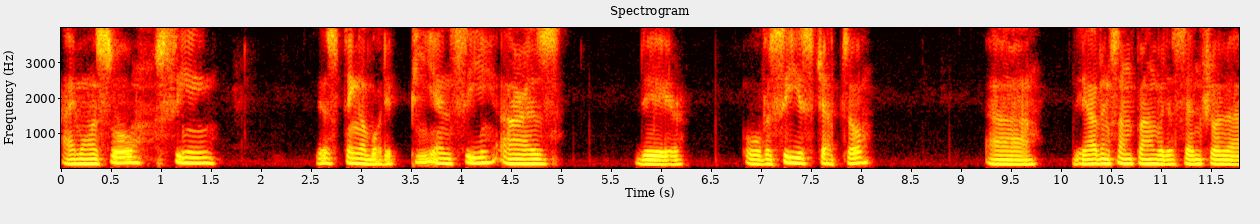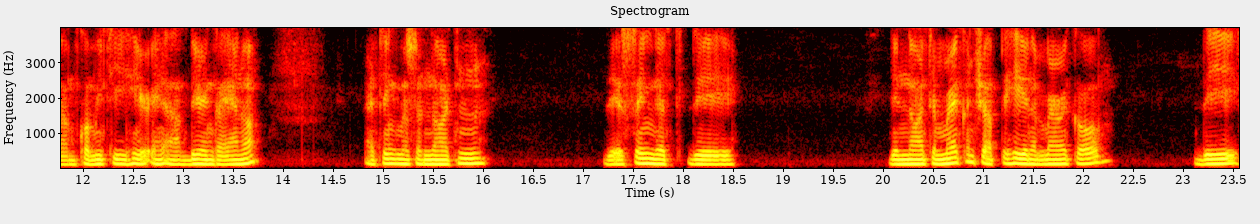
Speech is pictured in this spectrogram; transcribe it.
I'm also seeing this thing about the PNC as their overseas chapter. Uh, they're having some problem with the central um, committee here in, uh, there in Guyana. I think Mr. Norton, they're saying that the the North American chapter here in America, they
